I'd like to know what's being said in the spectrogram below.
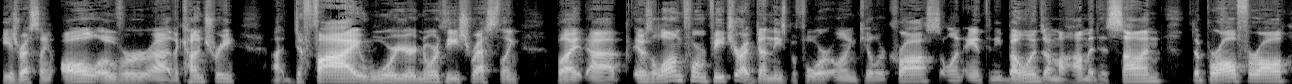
he is wrestling all over uh, the country, uh, Defy, Warrior, Northeast Wrestling. But uh, it was a long form feature. I've done these before on Killer Kross, on Anthony Bowens, on Muhammad Hassan, the Brawl for All.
